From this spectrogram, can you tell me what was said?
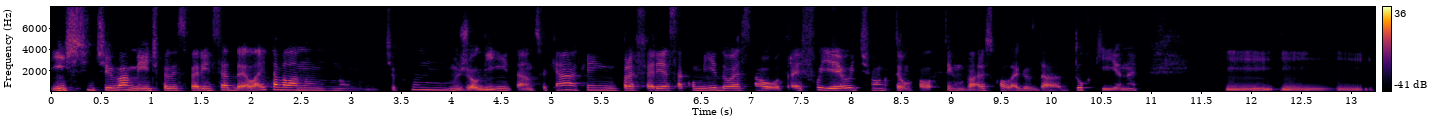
instintivamente pela experiência dela. Aí tava lá num, num tipo um joguinho, tá, não sei o que, ah, quem prefere essa comida ou essa outra? Aí fui eu e tinha, tenho, tenho vários colegas da Turquia, né? E, e,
